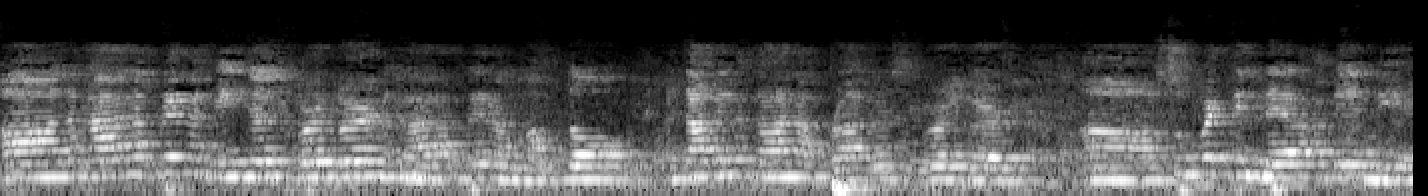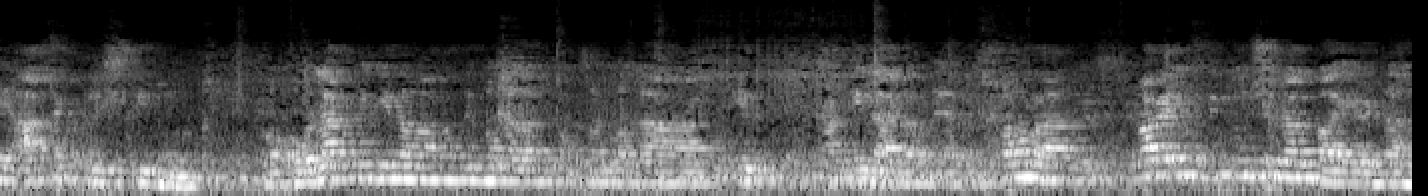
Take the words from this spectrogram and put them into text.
Ah, naghahanap rin ng Angel's Burger, naghahanap rin ng McDo, Ang dami naghahanap, Brothers Burger. Ah, super tindera kami ni Ate Christine. Oo, wala kami ginawa kundi mga lantok ng mga kakilala na restaurant. Mga institutional buyer na.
